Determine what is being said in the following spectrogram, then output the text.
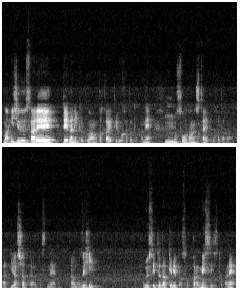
まあ、移住されて何か不安を抱えている方とかね、うん。もう相談したいという方がいらっしゃったらですね、あのぜひお寄せいただければそこからメッセージとかね、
